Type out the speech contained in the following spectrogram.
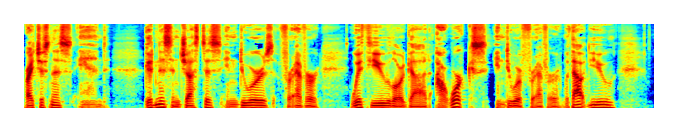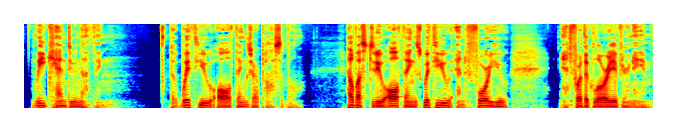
righteousness and goodness and justice endures forever. With you, Lord God, our works endure forever. Without you, we can do nothing. But with you, all things are possible. Help us to do all things with you and for you and for the glory of your name.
